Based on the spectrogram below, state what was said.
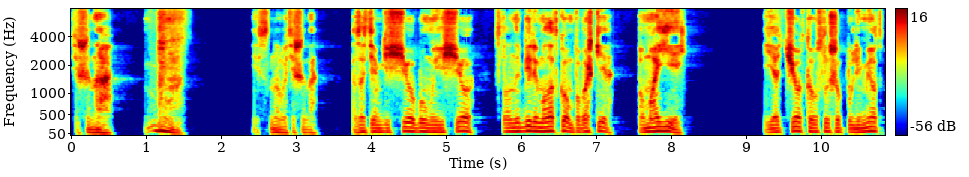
Тишина. Бум! И снова тишина. А затем еще бум и еще, словно били молотком по башке. По моей. Я четко услышал пулемет,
